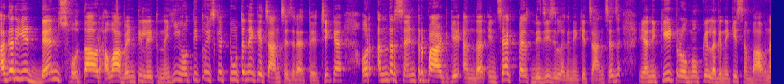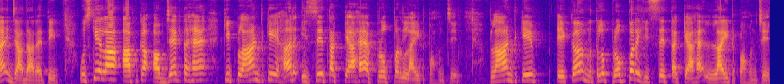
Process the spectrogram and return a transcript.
अगर ये डेंस होता और हवा वेंटिलेट नहीं होती तो इसके टूटने के चांसेस रहते, ठीक है? और अंदर सेंटर पार्ट के अंदर इंसेक्ट पेस्ट डिज़ीज़ लगने के चांसेस यानी कीट रोगों के लगने की संभावनाएँ ज़्यादा रहती। उसके अलावा आपका ऑब्जेक्ट है कि प्लांट के हर हिस्से तक क्या है? प्रॉपर लाइट पहुँचे। प्लांट के एक मतलब प्रॉपर हिस्से तक क्या है? लाइट पहुँचे।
